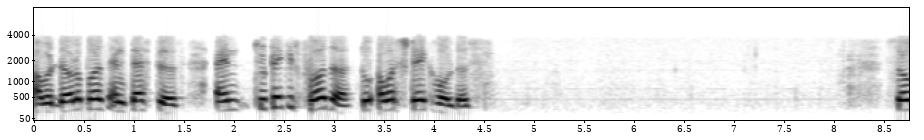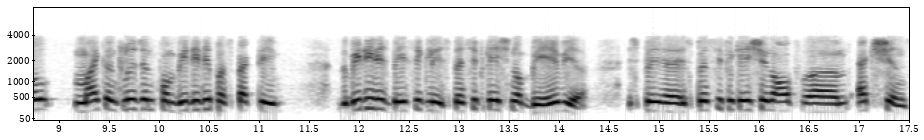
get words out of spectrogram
our developers and testers, and to take it further to our stakeholders. So my conclusion from BDD perspective, the BDD is basically specification of behavior, a uh, specification of um, actions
